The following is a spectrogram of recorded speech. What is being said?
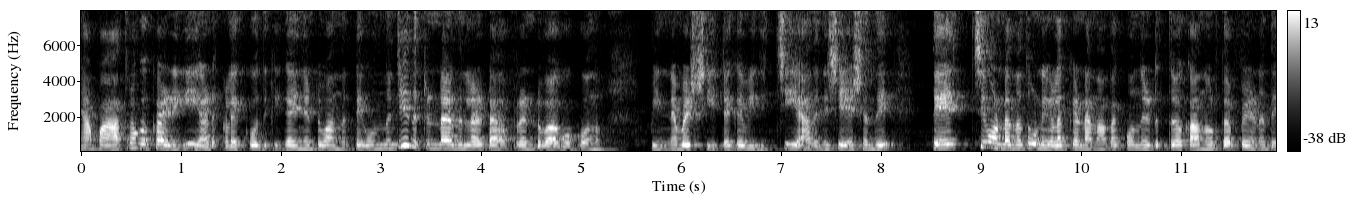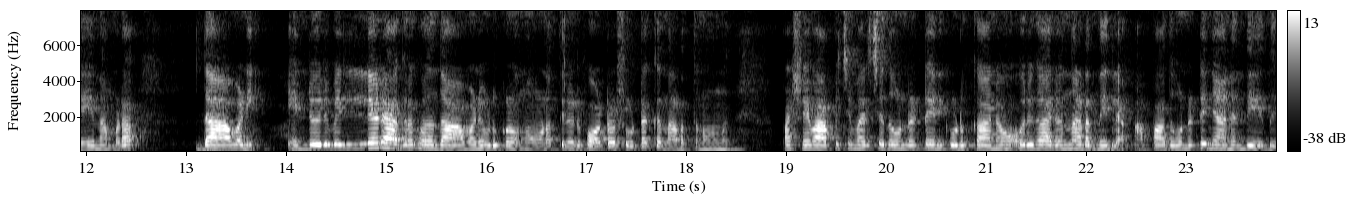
ഞാൻ പാത്രമൊക്കെ കഴുകി അടുക്കളയൊക്കെ ഒതുക്കി കഴിഞ്ഞിട്ട് വന്നിട്ട് ഒന്നും ചെയ്തിട്ടുണ്ടായിരുന്നില്ല കേട്ടോ ഫ്രണ്ട് ഭാഗമൊക്കെ ഒന്നും. പിന്നെ ബെഡ്ഷീറ്റൊക്കെ വിരിച്ച് അതിന് ശേഷം ദേ തേച്ച് കൊണ്ടുവന്ന തുണികളൊക്കെ ഉണ്ടായിരുന്നു. അതൊക്കെ ഒന്ന് എടുത്തു വെക്കാമെന്ന് ഓർത്തപ്പോഴാണ് ദേ നമ്മുടെ ധാവണി. എന്റെ ഒരു വലിയൊരു ആഗ്രഹം ധാവണി ഉടുക്കണമെന്ന് ഓണത്തിനൊരു ഫോട്ടോഷൂട്ടൊക്കെ നടത്തണമെന്ന്. പക്ഷേ വാപ്പിച്ച് മരിച്ചത് കൊണ്ടിട്ട് എനിക്ക് ഉടുക്കാനോ ഒരു കാര്യവും നടന്നില്ല. അപ്പോൾ അതുകൊണ്ടിട്ട് ഞാൻ എന്ത് ചെയ്ത്?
